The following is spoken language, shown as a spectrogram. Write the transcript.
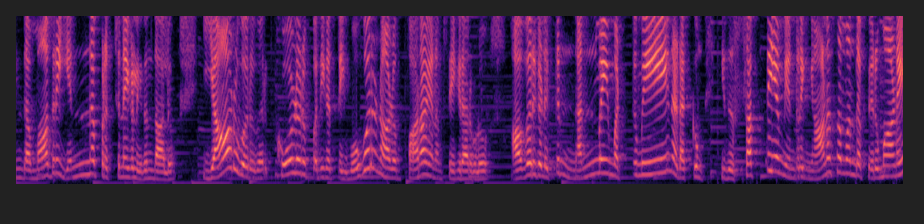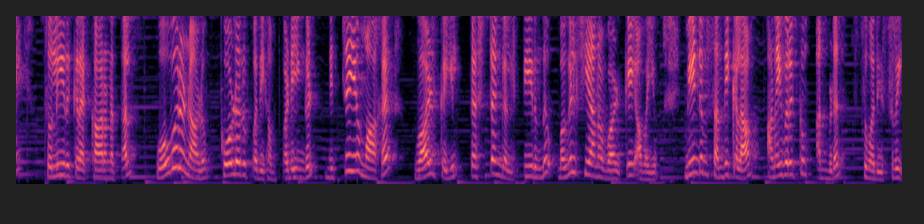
இந்த மாதிரி என்ன பிரச்சனைகள் இருந்தாலும் யார் ஒருவர் கோளறு பதிகத்தை ஒவ்வொரு நாளும் பாராயணம் செய்கிறார்களோ அவர்களுக்கு நன்மை மட்டுமே நடக்கும். இது சத்தியம் என்று ஞானசம்பந்த பெருமானே சொல்லியிருக்கிற காரணத்தால் ஒவ்வொரு நாளும் கோளறு பதிகம் படியுங்கள். நிச்சயமாக வாழ்க்கையில் கஷ்டங்கள் தீர்ந்து மகிழ்ச்சியான வாழ்க்கை அமையும். மீண்டும் சந்திக்கலாம். அனைவருக்கும் அன்புடன் சுமதி ஸ்ரீ.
